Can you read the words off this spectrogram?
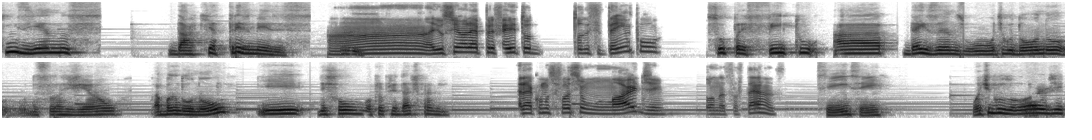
15 anos daqui a 3 meses. Ah, e o senhor é prefeito todo esse tempo? Sou prefeito há 10 anos. O antigo dono dessa região abandonou e deixou a propriedade para mim. Era como se fosse um lord dono dessas terras? Sim, sim. O antigo Lorde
